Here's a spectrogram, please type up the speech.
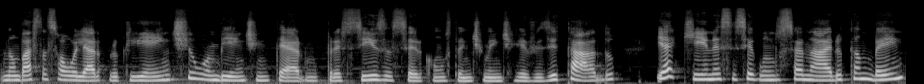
não basta só olhar para o cliente, o ambiente interno precisa ser constantemente revisitado. E aqui, nesse segundo cenário, também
